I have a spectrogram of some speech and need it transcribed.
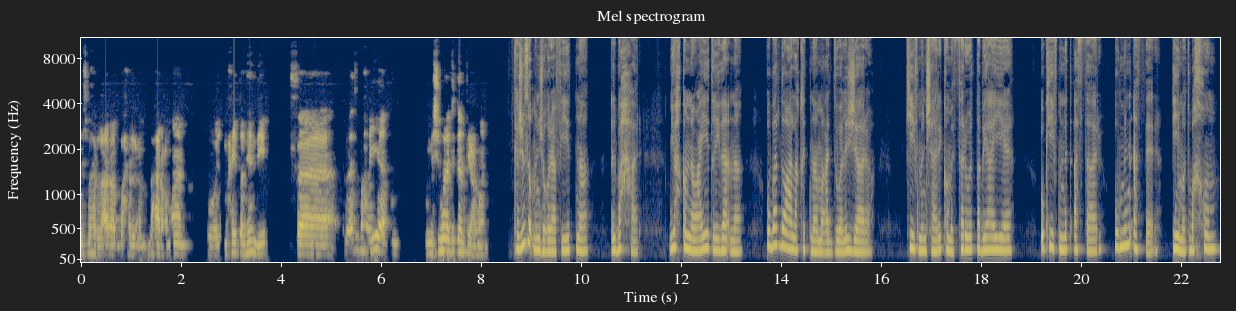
مثل بحر العرب بحر. بحر عمان والمحيط الهندي. فالكرات البحرية مشهورة جدا في عمان. كجزء من جغرافيتنا البحر بيحكم نوعية غذائنا وبرضه علاقتنا مع الدول الجارة. كيف منشاركهم الثروة الطبيعية؟ وكيف منتأثر ومنأثر في مطبخهم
